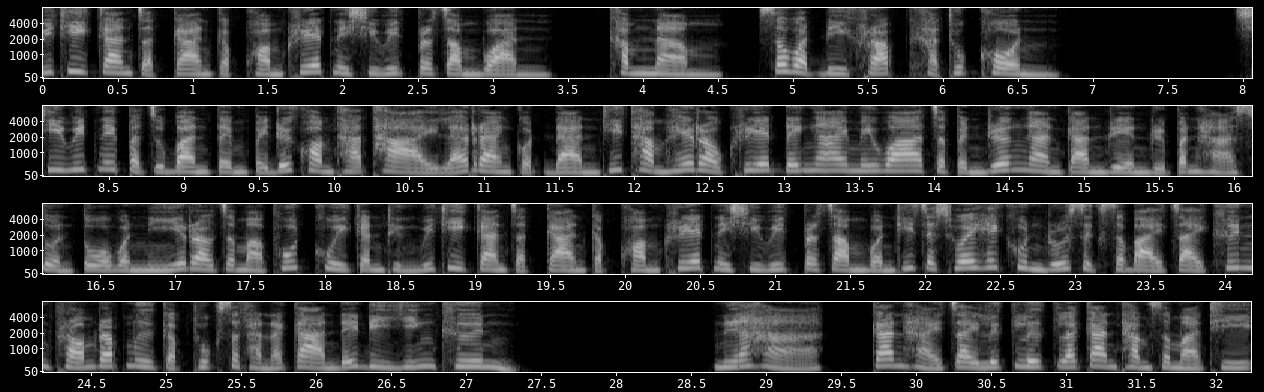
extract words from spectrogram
วิธีการจัดการกับความเครียดในชีวิตประจำวัน คำนำ สวัสดีครับค่ะทุกคน ชีวิตในปัจจุบันเต็มไปด้วยความท้าทายและแรงกดดันที่ทำให้เราเครียดได้ง่ายไม่ว่าจะเป็นเรื่องงานการเรียนหรือปัญหาส่วนตัววันนี้เราจะมาพูดคุยกันถึงวิธีการจัดการกับความเครียดในชีวิตประจำวันที่จะช่วยให้คุณรู้สึกสบายใจขึ้น พร้อมรับมือกับทุกสถานการณ์ได้ดียิ่งขึ้น เนื้อหา การหายใจลึกๆ และการทำสมาธิ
